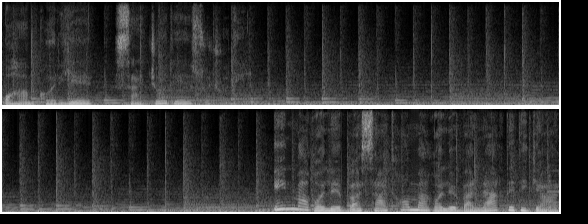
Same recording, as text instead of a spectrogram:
با همکاری سجاد سجودی. این مقاله و صدها مقاله و نقد دیگر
